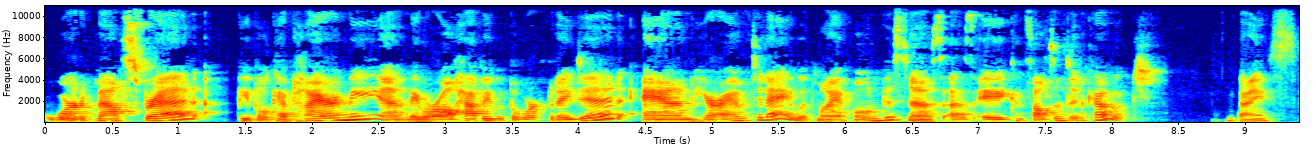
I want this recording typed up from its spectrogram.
Word of mouth spread. People kept hiring me and they were all happy with the work that I did. And here I am today with my own business as a consultant and coach. Nice.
